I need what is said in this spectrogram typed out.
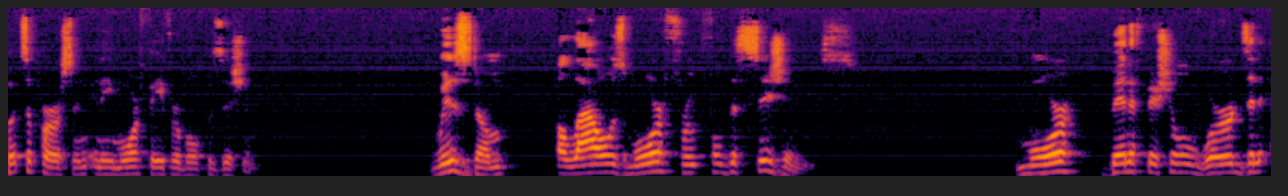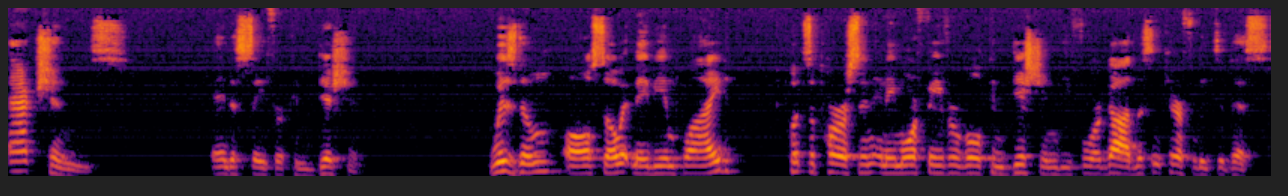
puts a person in a more favorable position. Wisdom allows more fruitful decisions, more beneficial words and actions, and a safer condition. Wisdom also, it may be implied, puts a person in a more favorable condition before God. Listen carefully to this.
